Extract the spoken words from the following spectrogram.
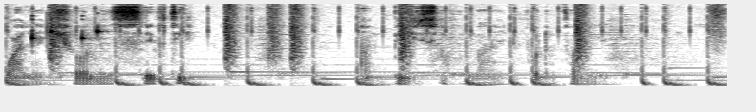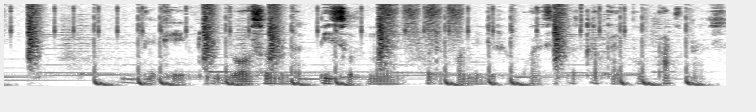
while ensuring safety and peace of mind for the family. Okay, you also know that peace of mind for the family requires a particular type of partners.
